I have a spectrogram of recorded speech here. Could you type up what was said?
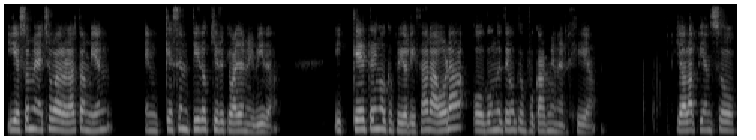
Y eso me ha hecho valorar también en qué sentido quiero que vaya mi vida y qué tengo que priorizar ahora o dónde tengo que enfocar mi energía. Y ahora pienso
